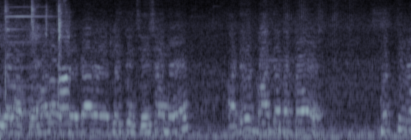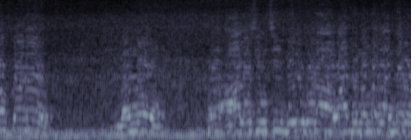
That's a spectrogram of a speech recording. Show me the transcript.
ఇలా ప్రమాణ స్వీకారం ఎట్లయితే చేశామో అదే బాధ్యతతో ప్రతి ఒక్కరు నన్ను ఆలోచించి మీరు కూడా వార్డు మెంబర్లు అందరూ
